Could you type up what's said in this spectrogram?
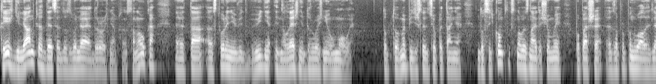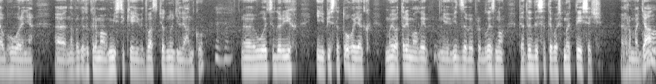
тих ділянках, де це дозволяє дорожня установка е, та е, створені відповідні і належні дорожні умови. Тобто ми підійшли до цього питання досить комплексно. Ви знаєте, що ми, по-перше, е, запропонували для обговорення, е, наприклад, зокрема в місті Києві 21 ділянку е, вулиці доріг. І після того, як ми отримали е, відзиви приблизно 58 тисяч громадян,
